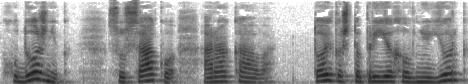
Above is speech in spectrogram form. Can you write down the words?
Художник Сусако Аракава только что приехал в Нью-Йорк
